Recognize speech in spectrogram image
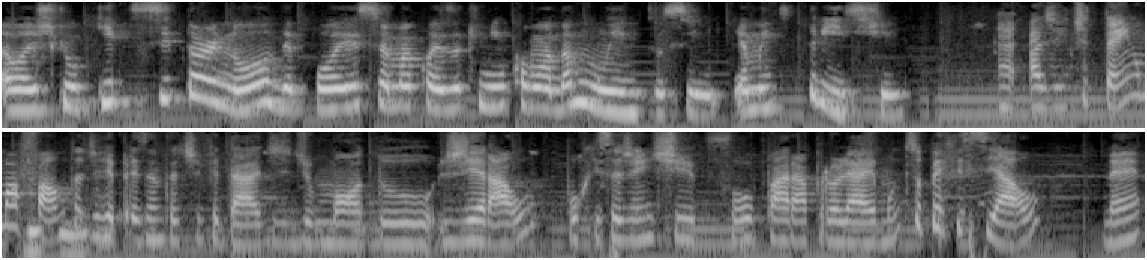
eu acho que o que se tornou depois é uma coisa que me incomoda muito, assim, e é muito triste. É, A gente tem uma falta de representatividade de um modo geral, porque se a gente for parar para olhar, é muito superficial, né?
